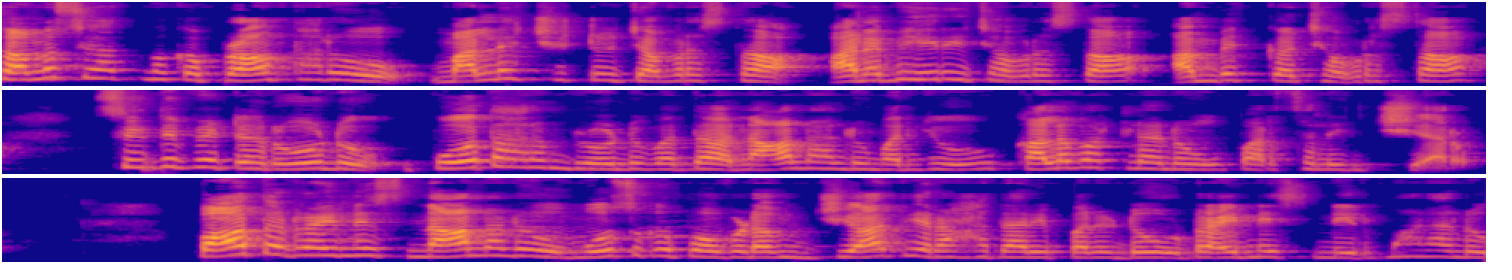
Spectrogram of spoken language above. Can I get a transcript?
సమస్యాత్మక ప్రాంతాలు మల్లె చెట్టు చౌరస్తా అనబేరి చౌరస్తా అంబేద్కర్ చవరస్తా సిద్దిపేట రోడ్డు పోతారం రోడ్డు వద్ద నాలాలు మరియు కలవట్లను పరిశీలించారు. పాత డ్రైనేజ్ నాలాలు మోసుకుపోవడం జాతీయ రహదారి పనులు డ్రైనేజ్ నిర్మాణాలు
